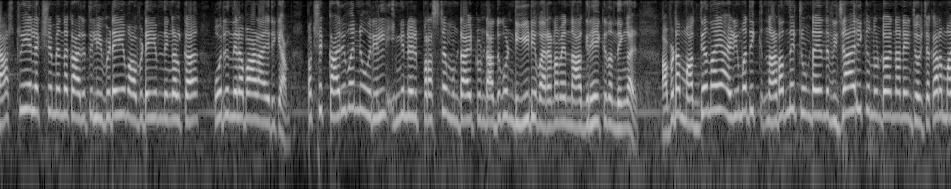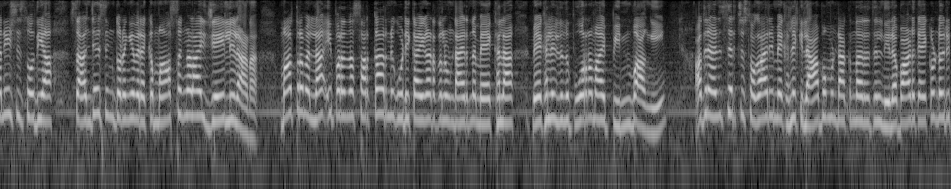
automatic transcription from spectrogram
രാഷ്ട്രീയ ലക്ഷ്യം എന്ന കാര്യത്തിൽ ഇവിടെയും അവിടെയും നിങ്ങൾക്ക് ഒരു നിലപാടായിരിക്കാം. പക്ഷെ കരുവന്നൂരിൽ ഇങ്ങനെ ഒരു പ്രശ്നം ഉണ്ടായിട്ടുണ്ട് അതുകൊണ്ട് ഇ ഡി വരണമെന്ന് ആഗ്രഹിക്കുന്ന നിങ്ങൾ. അവിടെ മദ്യനയ അഴിമതി നടന്നിട്ടുണ്ട് എന്ന് വിചാരിക്കുന്നുണ്ടോ എന്നാണ് ഞാൻ ചോദിച്ചത്. കാരണം മനീഷ് സിസോദിയ സഞ്ജയ് സിംഗ് തുടങ്ങിയവരൊക്കെ മാസങ്ങളായി ജയിലിലാണ്. മാത്രമല്ല ഈ പറയുന്ന സർക്കാരിന് കൂടി കൈകടത്തൽ ഉണ്ടായിരുന്ന മേഖല മേഖലയിൽ നിന്ന് പൂർണമായി പിൻവാങ്ങി. അതിനനുസരിച്ച് സ്വകാര്യ മേഖലയ്ക്ക് ലാഭമുണ്ടാക്കുന്ന തരത്തിൽ നിലപാട് കൈക്കൊണ്ട ഒരു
